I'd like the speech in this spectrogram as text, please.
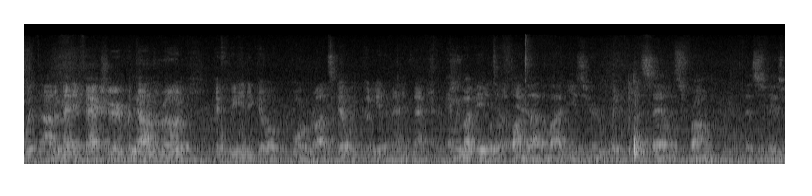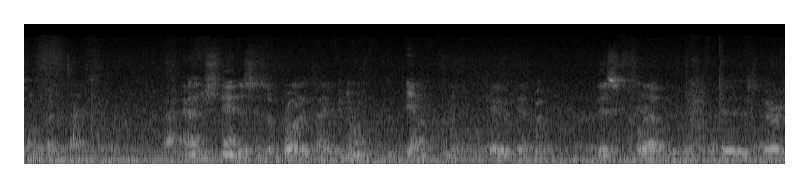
without a manufacturer, but down the road, if we need to go more broad scale, we could get a manufacturer. And we might be able to fund that a lot easier with the sales from this phase one prototype. I understand this is a prototype, you know, Yeah. I'm okay with that, but this clip is very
